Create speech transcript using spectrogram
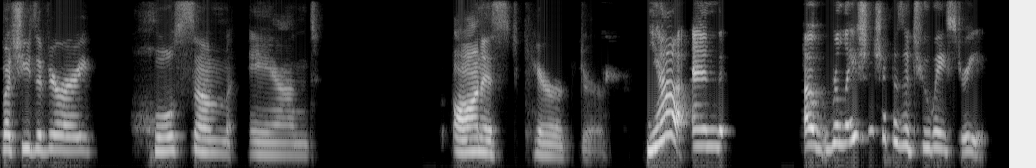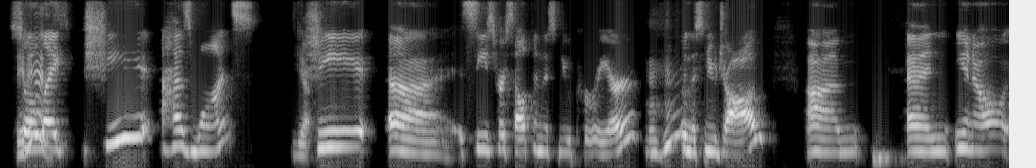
but she's a very wholesome and honest character. Yeah, and a relationship is a two way street. So, like, she has wants. Yeah. She uh, sees herself in this new career, mm-hmm. in this new job. Um, and, you know,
